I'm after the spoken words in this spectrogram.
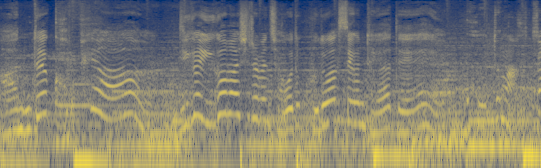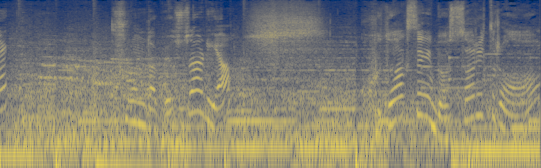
안 돼 커피야. 네가 이거 마시려면 적어도 고등학생은 돼야 돼. 고등학생? 그럼 나 몇 살이야? 고등학생이 몇 살이더라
